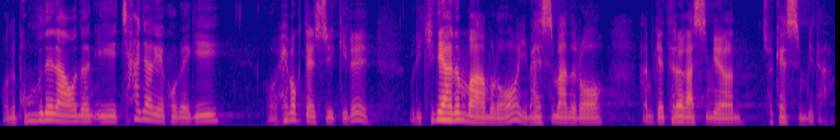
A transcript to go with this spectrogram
오늘 본문에 나오는 이 찬양의 고백이 어, 회복될 수 있기를 우리 기대하는 마음으로 이 말씀 안으로 함께 들어갔으면 좋겠습니다.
